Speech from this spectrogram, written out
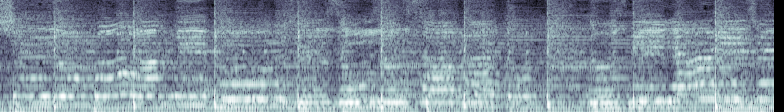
um bom amigo, Jesus, o Salvador dos milhares. de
